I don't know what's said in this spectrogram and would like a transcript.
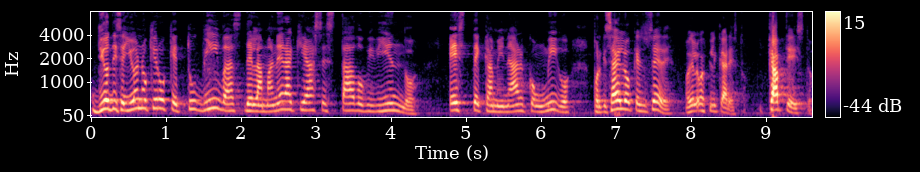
Dios dice, yo no quiero que tú vivas de la manera que has estado viviendo este caminar conmigo, porque ¿sabe lo que sucede? Hoy le voy a explicar esto. Capte esto.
